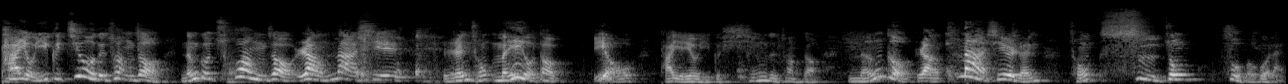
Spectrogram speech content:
他有一个旧的创造，能够创造让那些人从没有到有；他也有一个新的创造，能够让那些人从死中复活过来。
